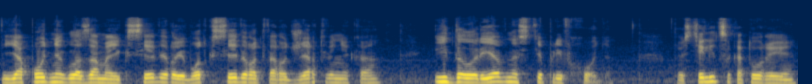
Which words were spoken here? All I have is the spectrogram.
я поднял глаза мои к северу, и вот к северу от ворот жертвенника, идол ревности при входе. То есть те лица, которые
